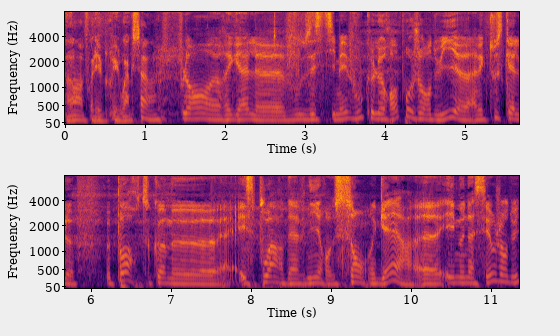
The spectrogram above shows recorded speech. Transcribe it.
Non, il faut aller plus loin que ça. Hein. Florent euh, Régal, euh, vous estimez, vous, que l'Europe aujourd'hui, euh, avec tout ce qu'elle porte comme espoir d'avenir sans guerre, est menacée aujourd'hui?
